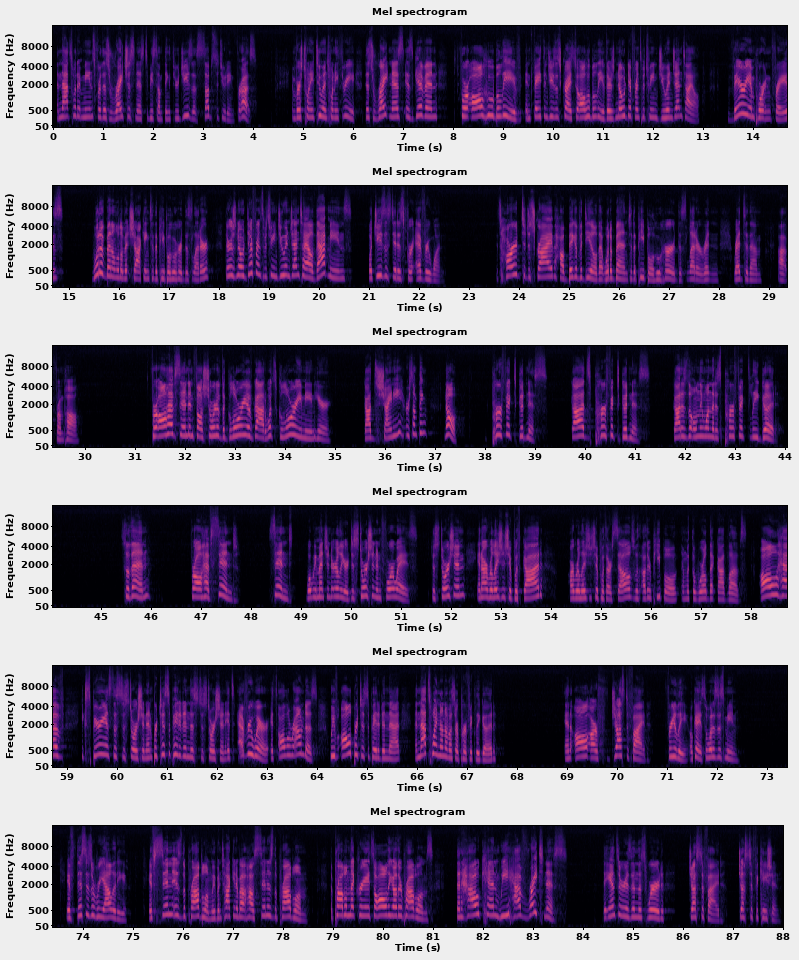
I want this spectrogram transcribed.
And that's what it means for this righteousness to be something through Jesus, substituting for us. In verse 22 and 23, this rightness is given for all who believe in faith in Jesus Christ, to all who believe. There's no difference between Jew and Gentile. Very important phrase. Would have been a little bit shocking to the people who heard this letter. There's no difference between Jew and Gentile. That means what Jesus did is for everyone. It's hard to describe how big of a deal that would have been to the people who heard this letter written, read to them uh, from Paul. For all have sinned and fall short of the glory of God. What's glory mean here? God's shiny or something? No, perfect goodness. God's perfect goodness. God is the only one that is perfectly good. So then, for all have sinned. Sinned, what we mentioned earlier, distortion in four ways distortion in our relationship with God, our relationship with ourselves, with other people, and with the world that God loves. All have experienced this distortion and participated in this distortion. It's everywhere, it's all around us. We've all participated in that, and that's why none of us are perfectly good. And all are justified freely. Okay, so what does this mean? If this is a reality, if sin is the problem, we've been talking about how sin is the problem, the problem that creates all the other problems, then how can we have rightness? The answer is in this word justified, justification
